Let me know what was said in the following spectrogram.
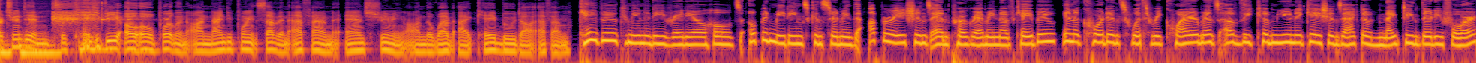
Are tuned in to KBOO Portland on 90.7 FM and streaming on the web at kboo.fm. KBOO Community Radio holds open meetings concerning the operations and programming of KBOO in accordance with requirements of the Communications Act of 1934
